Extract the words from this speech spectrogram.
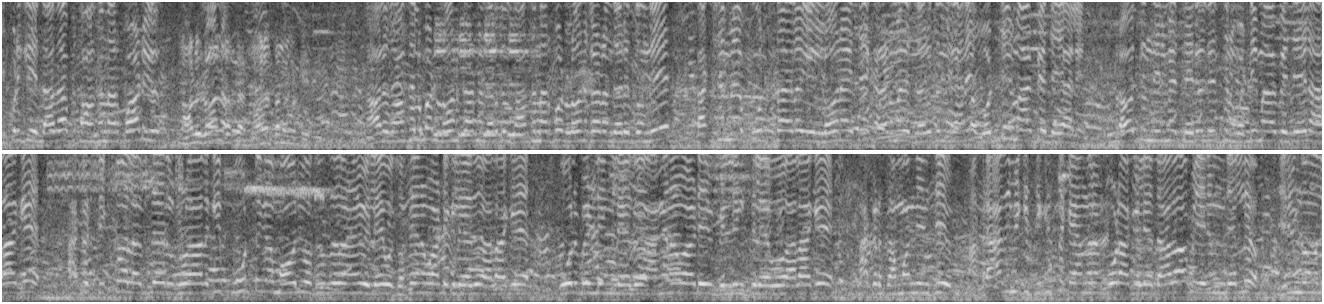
ఇప్పటికి దాదాపు సంవత్సరాల పాటు నాలుగు సంవత్సరాల పాటు లోన్ కట్టడం జరుగుతుంది. సంవత్సరాల పాటు లోన్ కట్టడం జరుగుతుంది. తక్షణమే పూర్తి స్థాయిలో ఈ లోన్ అయితే కట్టడం అనేది జరుగుతుంది కానీ వడ్డీ మాఫీ చేయాలి. ప్రభుత్వం దీని మీద చర్యలు తీసుకుని వడ్డీ మాఫీ చేయాలి. అలాగే అక్కడ టిక్కో లబ్ధిదారుల గృహాలకి పూర్తిగా మౌలిక వసతులు అనేవి లేవు. సొసైన వాటికి లేదు. అలాగే స్కూల్ బిల్డింగ్ లేదు. అంగన్వాడీ బిల్డింగ్స్ లేవు. అలాగే అక్కడ సంబంధించి ప్రాథమిక చికిత్స కేంద్రం కూడా అక్కడ లేదు. దాదాపు ఎనిమిది ఇళ్ళు ఎనిమిది వందల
